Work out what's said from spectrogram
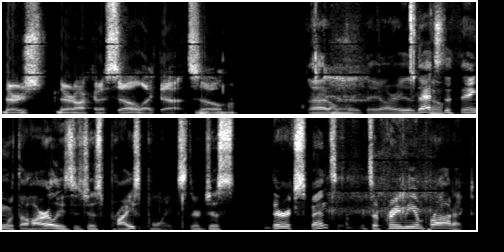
there's they're not gonna sell like that. So I don't think they are either. That's No. the thing with the Harleys is just price points. They're just they're expensive. It's a premium product.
